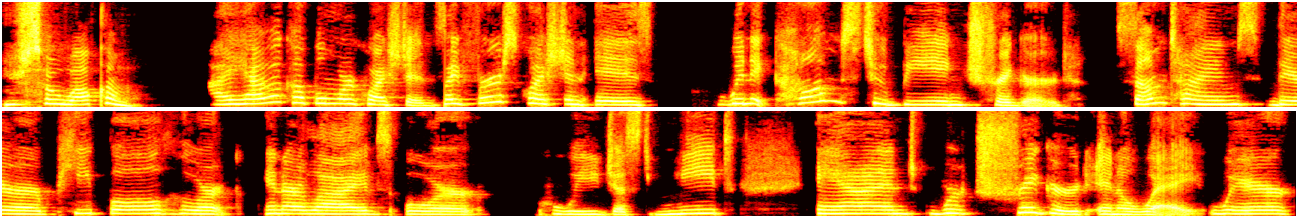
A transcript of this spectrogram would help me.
You're so welcome. I have a couple more questions. My first question is when it comes to being triggered, sometimes there are people who are in our lives or who we just meet and we're triggered in a way where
